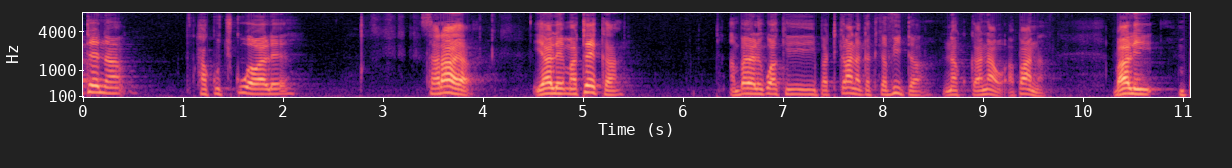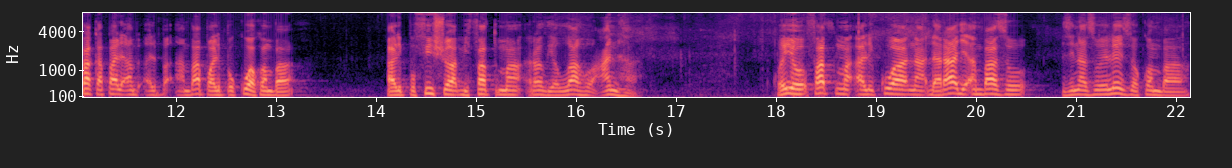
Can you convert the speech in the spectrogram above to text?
tena hakuchukua wale saraya yale mateka ambayo alikuwa akipatikana katika vita na kukaa nao. Hapana. Bali mpaka pale ambapo alipokuwa kwamba alipofishwa bifatma radiallahu anha. Kwa hiyo fatma alikuwa na daraja ambazo zinazoelezwa kwamba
